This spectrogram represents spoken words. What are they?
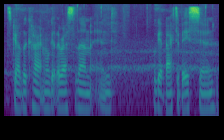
Let's grab the cart and we'll get the rest of them and we'll get back to base soon.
